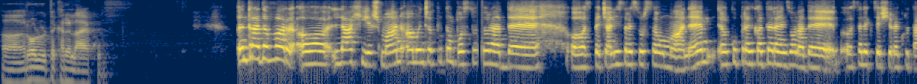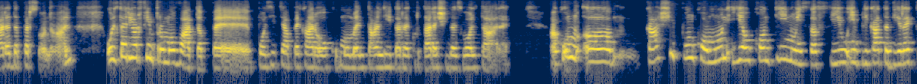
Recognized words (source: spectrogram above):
uh, rolul pe care l-ai acum? Într-adevăr, uh, la Hirschman am început în postura de uh, specialist resurse umane, uh, cu pregătere în zona de selecție și recrutare de personal, ulterior fiind promovată pe poziția pe care o ocup momentan lider recrutare și dezvoltare. Acum, ca și punct comun, eu continui să fiu implicată direct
